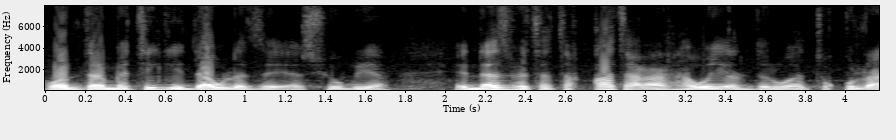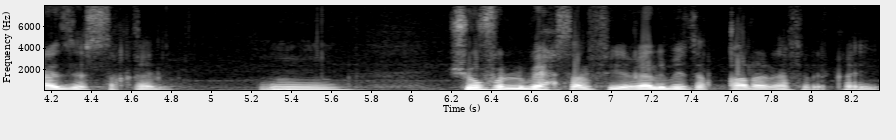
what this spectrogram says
وانت لما تيجي دولة زي إثيوبيا الناس بتتقاتل على الهوية دلوقتي وكله عايز يستقل. مم. شوف اللي بيحصل في غالبية القارة الأفريقية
